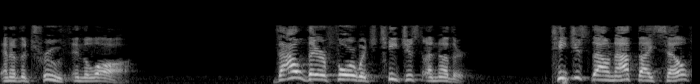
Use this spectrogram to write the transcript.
and of the truth in the law. Thou therefore which teachest another, teachest thou not thyself?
